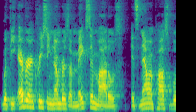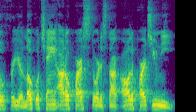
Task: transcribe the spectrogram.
With the ever increasing numbers of makes and models, it's now impossible for your local chain auto parts store to stock all the parts you need.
